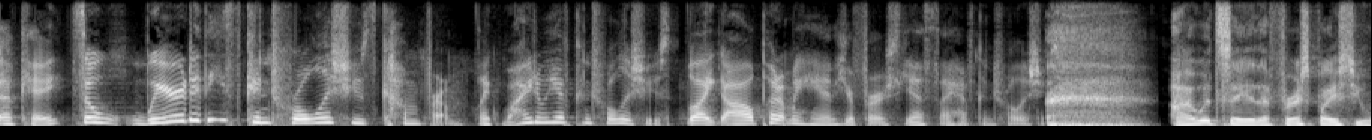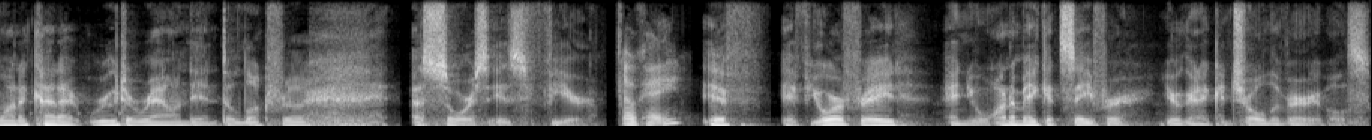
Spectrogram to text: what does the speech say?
Okay. So, where do these control issues come from? Like, why do we have control issues? Like, I'll put up my hand here first. Yes, I have control issues. I would say the first place you want to kind of root around in to look for a source is fear. Okay. If if you're afraid and you want to make it safer, you're going to control the variables.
